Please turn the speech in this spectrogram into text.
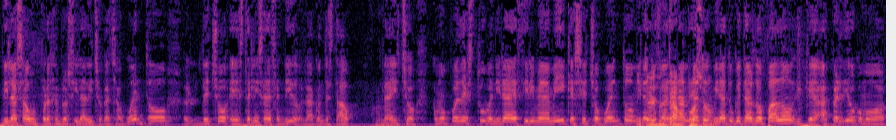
Dile a Saúl, por ejemplo, si le ha dicho que ha echado cuento. De hecho, eh, Sterling se ha defendido, le ha contestado. Le ha dicho, ¿cómo puedes tú venir a decirme a mí que si he hecho cuento? Mira tú tu carrera, mira tú, mira tú que te has dopado y que has perdido como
